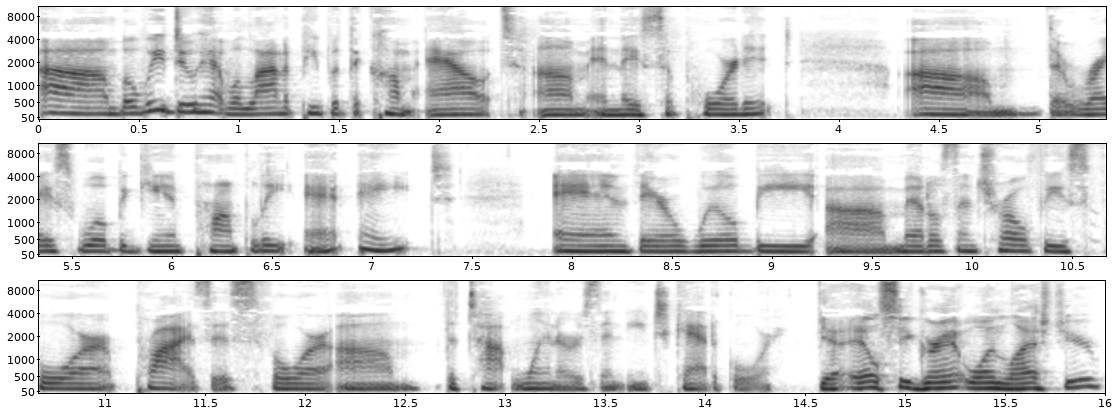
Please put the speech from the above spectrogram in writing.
Um, but we do have a lot of people that come out um, and they support it. Um, the race will begin promptly at 8 and there will be uh, medals and trophies for prizes for um, the top winners in each category. Yeah, Elsie Grant won last year.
